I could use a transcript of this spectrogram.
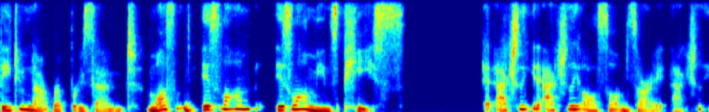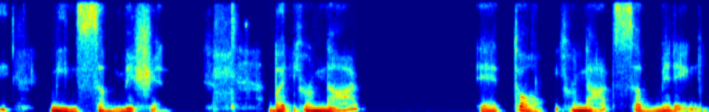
They do not represent Muslim Islam. Islam means peace. It actually, it actually also, I'm sorry, actually means submission. But you're not, eto, you're not submitting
